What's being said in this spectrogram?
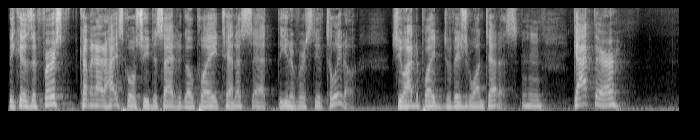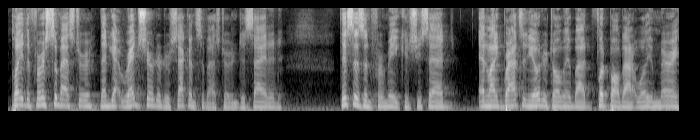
because at first, coming out of high school, she decided to go play tennis at the University of Toledo. She wanted to play Division One tennis. Mm-hmm. Got there, played the first semester, then got redshirted her second semester and decided this isn't for me because she said, and like Bratson Yoder told me about football down at William Mary,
